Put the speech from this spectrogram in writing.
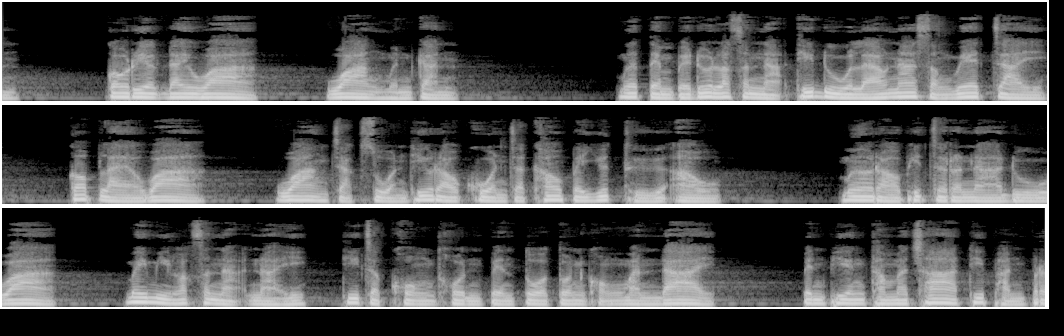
ร ก็เรียกได้ว่า ว่างเหมือนกัน เมื่อเต็มไปด้วยลักษณะที่ดูแล้วน่าสังเวชใจ ก็แปลว่า ว่างจากส่วนที่เราควรจะเข้าไปยึดถือเอา เมื่อเราพิจารณาดูว่า ไม่มีลักษณะไหนที่จะคงทนเป็นตัวตนของมันได้ เป็นเพียงธรรมชาติที่ผันแปร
